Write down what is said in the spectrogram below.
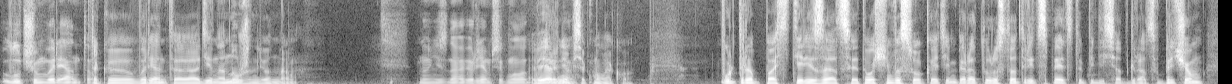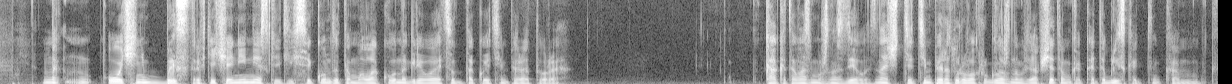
лучшим вариантом. Так э, вариант э, один, а нужен ли он нам? Ну, не знаю, вернемся к молоку. Вернемся к молоку. Ультрапастеризация – это очень высокая температура, 135-150 градусов. Причем очень быстро, в течение нескольких секунд, это молоко нагревается до такой температуры. Как это возможно сделать? Значит, те- температура вокруг должна быть вообще там какая-то близкая к к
